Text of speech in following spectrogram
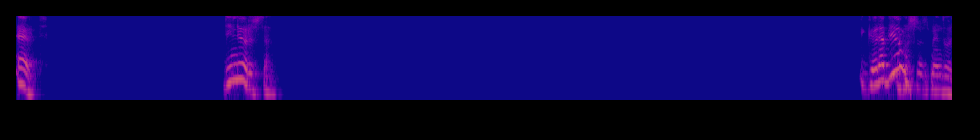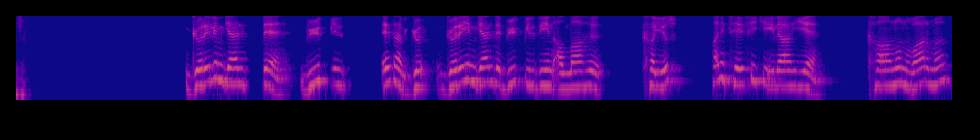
Evet. Dinliyoruz üstadım. Görebiliyor musunuz Mende Hocam? Görelim gel de büyük bil Evet abi gö- göreyim gel de büyük bildiğin Allah'ı kayır. Hani tevfik-i ilahiye kanun var mı?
